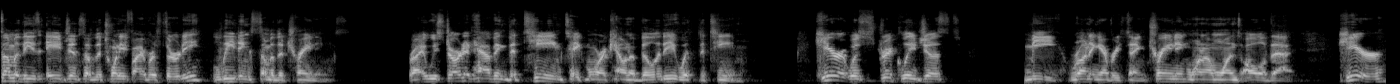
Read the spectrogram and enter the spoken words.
some of these agents of the 25 or 30 leading some of the trainings, right? We started having the team take more accountability with the team. Here it was strictly just me running everything, training, one on ones, all of that. Here,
